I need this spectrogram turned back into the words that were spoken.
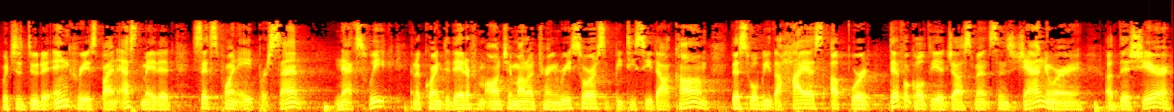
which is due to increase by an estimated 6.8% next week. And according to data from on-chain monitoring resource, BTC.com, this will be the highest upward difficulty adjustment since January of this year.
